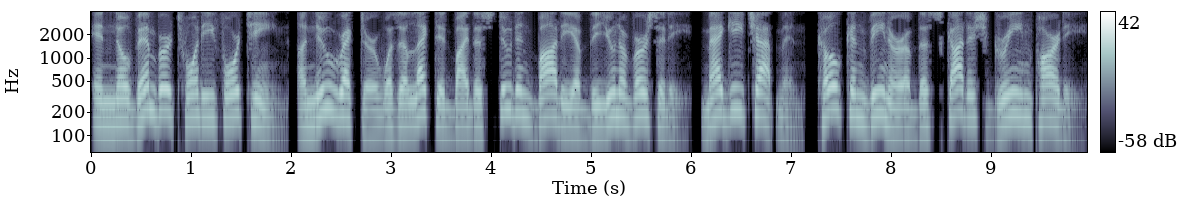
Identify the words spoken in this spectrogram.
In November 2014, a new rector was elected by the student body of the university, Maggie Chapman, co-convener of the Scottish Green Party.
